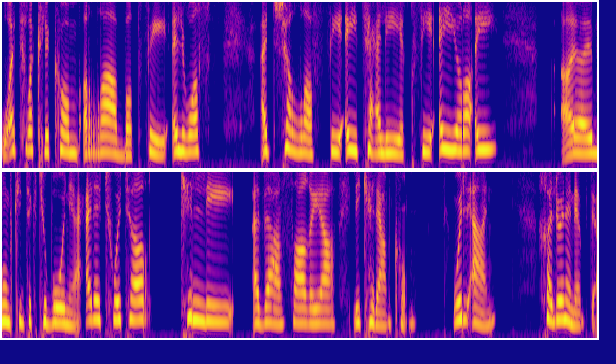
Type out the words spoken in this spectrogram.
وأترك لكم الرابط في الوصف. أتشرف في أي تعليق في أي رأي آه، ممكن تكتبونه على تويتر. كل أذان صاغية لكلامكم. والآن خلونا نبدأ.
